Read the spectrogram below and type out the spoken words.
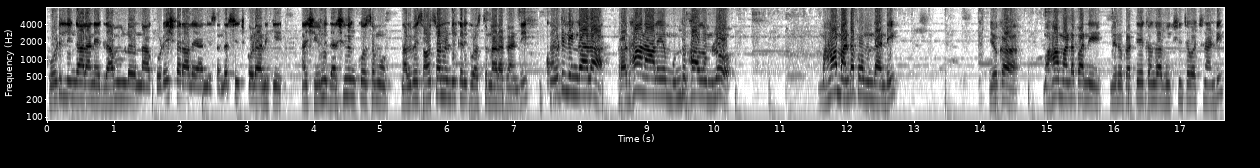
కోటిలింగాల అనే గ్రామంలో ఉన్న కోటేశ్వరాలయాన్ని సందర్శించుకోవడానికి ఆ శివుని దర్శనం కోసము నలభై సంవత్సరాల నుండి ఇక్కడికి వస్తున్నారట అండి. కోటిలింగాల ప్రధాన ఆలయం ముందు భాగంలో మహామండపం ఉందండి. ఈ యొక్క మహామండపాన్ని మీరు ప్రత్యేకంగా వీక్షించవచ్చునండి.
